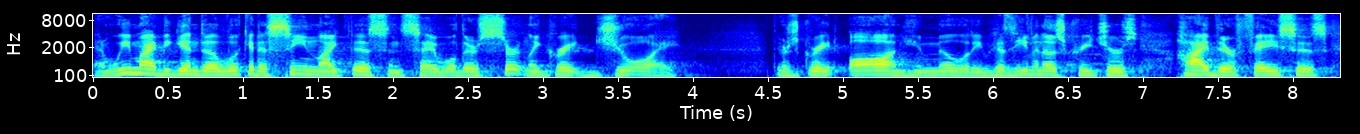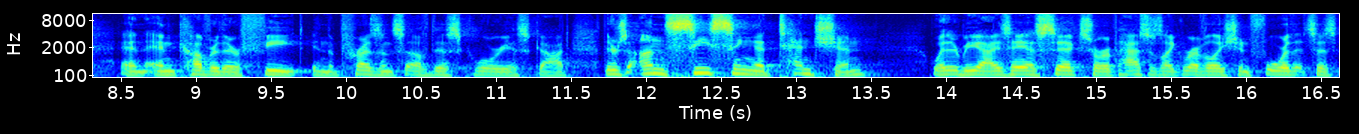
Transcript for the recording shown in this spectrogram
And we might begin to look at a scene like this and say, well, there's certainly great joy. There's great awe and humility because even those creatures hide their faces and, and cover their feet in the presence of this glorious God. There's unceasing attention, whether it be Isaiah 6 or a passage like Revelation 4 that says,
